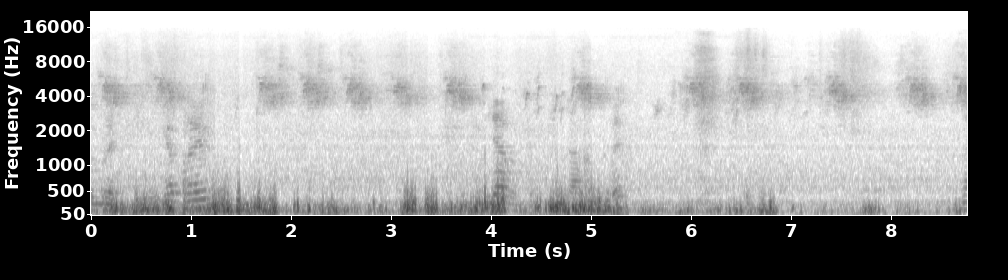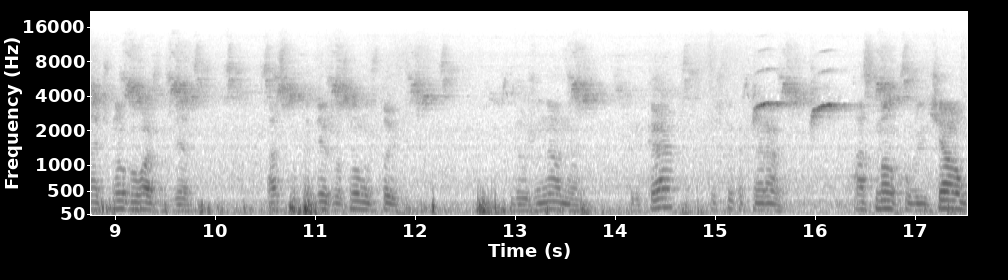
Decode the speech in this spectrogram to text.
Добре, сега правим лявата рама напред. Значи много важно, дядо. Аз тук държа основно стойка. Дължина на ръка и тук на рама. Аз малко увеличавам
